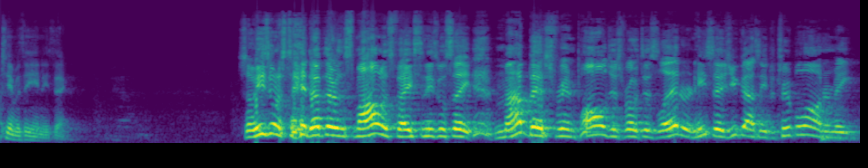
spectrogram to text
Timothy anything. So he's going to stand up there with a smile on his face and he's going to say, My best friend Paul just wrote this letter and he says, You guys need to triple honor me.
